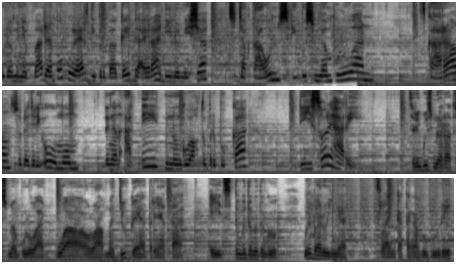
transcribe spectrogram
udah menyebar dan populer di berbagai daerah di Indonesia sejak tahun 1090-an. Sekarang sudah jadi umum dengan arti menunggu waktu berbuka di sore hari. 1990-an. Wow, lama juga ya ternyata. Eits, tunggu tunggu tunggu. Gue baru ingat. Selain kata ngabuburit,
